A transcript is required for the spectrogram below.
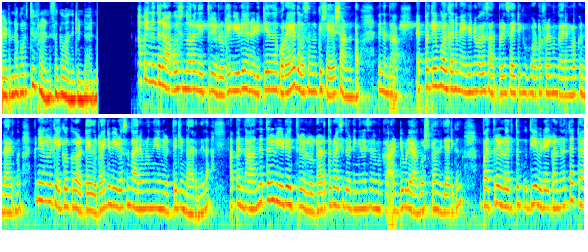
ഏട്ടന്റെ കുറച്ച് ഫ്രണ്ട്സൊക്കെ വന്നിട്ടുണ്ടായിരുന്നു. അപ്പോൾ ഇന്നത്തെ ഒരു ആഘോഷം എന്ന് പറയുന്നത് ഇത്രയേ ഉള്ളൂ കേട്ടോ. ഈ വീഡിയോ ഞാൻ എഡിറ്റ് ചെയ്തത് കുറേ ദിവസങ്ങൾക്ക് ശേഷമാണ് കേട്ടോ. പിന്നെന്താ എപ്പോഴത്തെയും പോലെ തന്നെ മേഘന്റെ വക സർപ്രൈസ് ആയിട്ട് ഫോട്ടോ ഫ്രെയിമും കാര്യങ്ങളൊക്കെ ഉണ്ടായിരുന്നു. പിന്നെ ഞങ്ങൾ കേക്കൊക്കെ കട്ട് ചെയ്തു കേട്ടോ. അതിന്റെ വീഡിയോസും കാര്യങ്ങളൊന്നും ഞാൻ എടുത്തിട്ടുണ്ടായിരുന്നില്ല. അപ്പോൾ എന്താ ഇന്നത്തെ ഒരു വീഡിയോ ഇത്രയേ ഉള്ളൂ കേട്ടോ. അടുത്ത പ്രാവശ്യത്തെ വെഡിങ്ങിനെ നമുക്ക് അടിപൊളി ആഘോഷിക്കാമെന്ന് വിചാരിക്കുന്നു. അപ്പോൾ അത്രയേ ഉള്ളൂ. അടുത്ത പുതിയ വീഡിയോ കാണുന്നവർ ടാറ്റാ.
